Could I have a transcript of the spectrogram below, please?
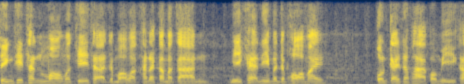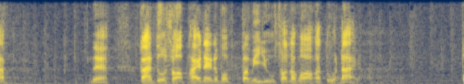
สิ่งที่ท่านมองเมื่อกี้ท่านอาจจะมองว่าคณะกรรมการมีแค่นี้มันจะพอไหมกลไกสภาก็มีครับนะการตรวจสอบภายในระบบก็มีอยู่สตงก็ตรวจได้ป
